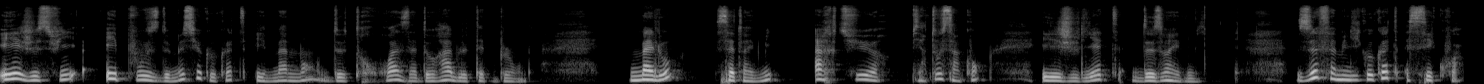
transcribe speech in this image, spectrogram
et je suis épouse de Monsieur Cocotte et maman de trois adorables têtes blondes. Malou, 7 ans et demi, Arthur, bientôt 5 ans, et Juliette, 2 ans et demi. The Family Cocotte, c'est quoi?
